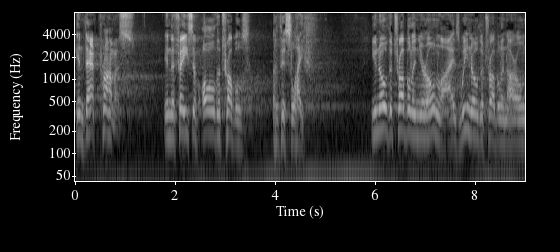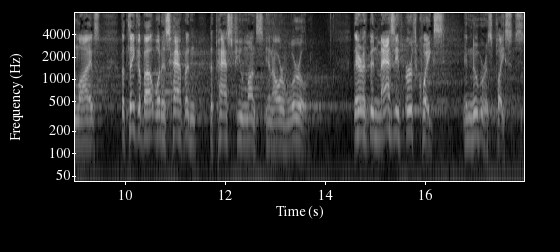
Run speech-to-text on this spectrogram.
in that promise in the face of all the troubles of this life? You know the trouble in your own lives. We know the trouble in our own lives. But think about what has happened the past few months in our world. There have been massive earthquakes in numerous places,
